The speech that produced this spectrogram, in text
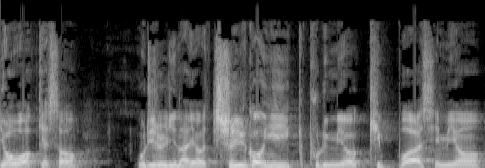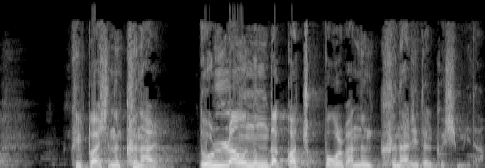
여호와께서 우리를 인하여 즐거이 부르며 기뻐하시며 기뻐하시는 그날 놀라운 응답과 축복을 받는 그날이 될 것입니다.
